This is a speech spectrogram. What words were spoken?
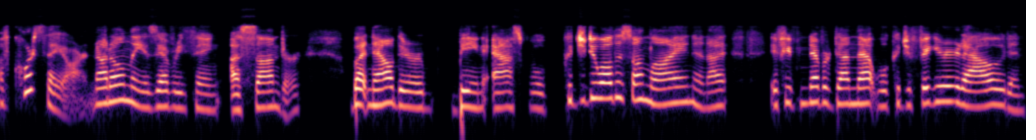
Of course they are. Not only is everything asunder, but now they're being asked, well, could you do all this online? And I, if you've never done that, well, could you figure it out? And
